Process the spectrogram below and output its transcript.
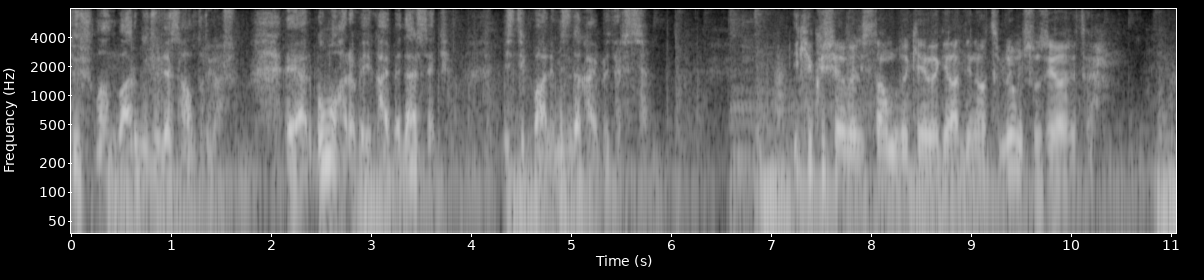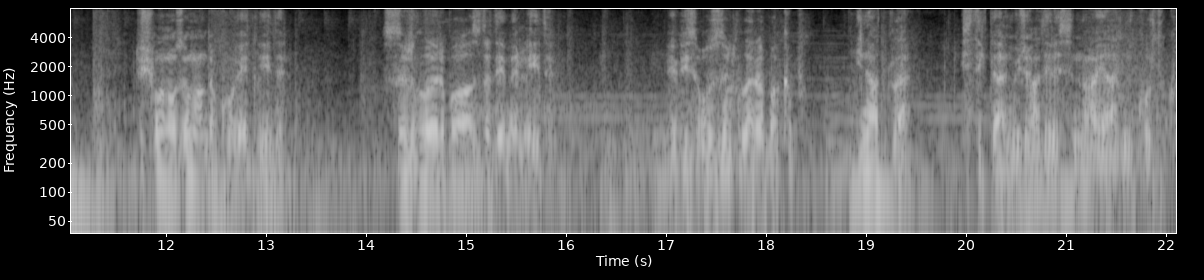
Düşman var gücüyle saldırıyor. Eğer bu muharebeyi kaybedersek istikbalimizi de kaybederiz. İki kış evvel İstanbul'daki eve geldiğini hatırlıyor musun ziyarete? Düşman o zaman da kuvvetliydi. Zırhları boğazda demirliydi. Ve biz o zırhlara bakıp inatla istiklal mücadelesinin hayalini kurduk.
